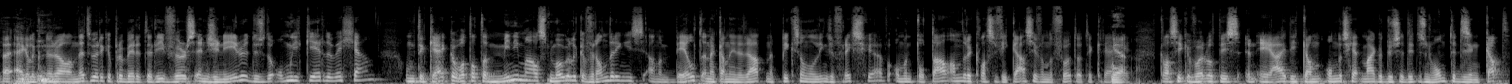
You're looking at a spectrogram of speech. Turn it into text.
eh, eigenlijk neurale netwerken proberen te reverse engineeren, dus de omgekeerde weg gaan, om te kijken wat dat de minimaalst mogelijke verandering is aan een beeld. En dan kan inderdaad een pixel naar links of rechts schuiven om een totaal andere klassificatie van de foto te krijgen. Ja. Klassieke voorbeeld is een AI die kan onderscheid maken tussen dit is een hond, dit is een kat.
